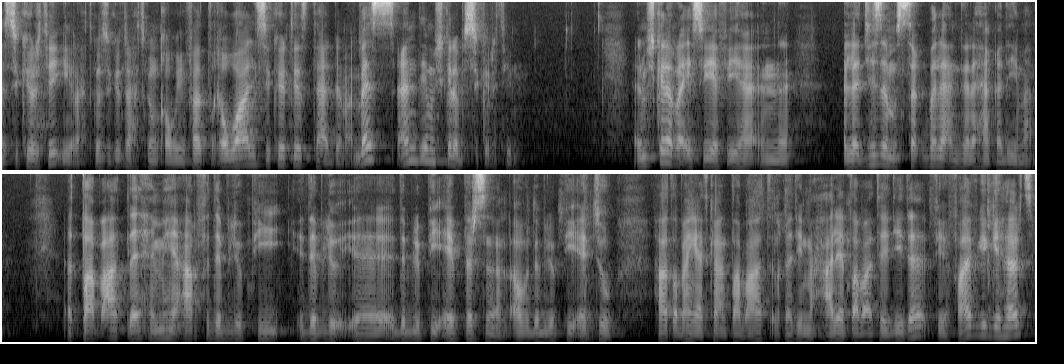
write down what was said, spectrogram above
security آه راح تكون security راح تكون قوية. فغوالي security تتعدى بس عندي مشكلة بال security المشكلة الرئيسية فيها إن الأجهزة المستقبلة عندنا الحين قديمة. الطابعات للحين ما هي عارفة دبليو بي دبليو دبليو بي اي بيرسونال أو دبليو بي اي 2 هذا طبعا قاعد كان الطابعات القديمة. حاليا طابعات جديدة فيها 5 جيجا هرتز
